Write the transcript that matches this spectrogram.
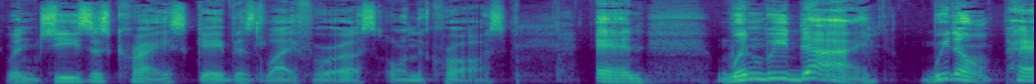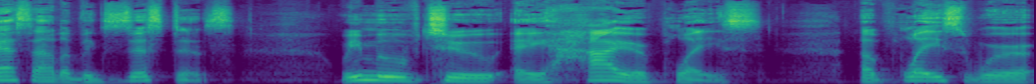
when Jesus Christ gave his life for us on the cross. And when we die, we don't pass out of existence. We move to a higher place, a place where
